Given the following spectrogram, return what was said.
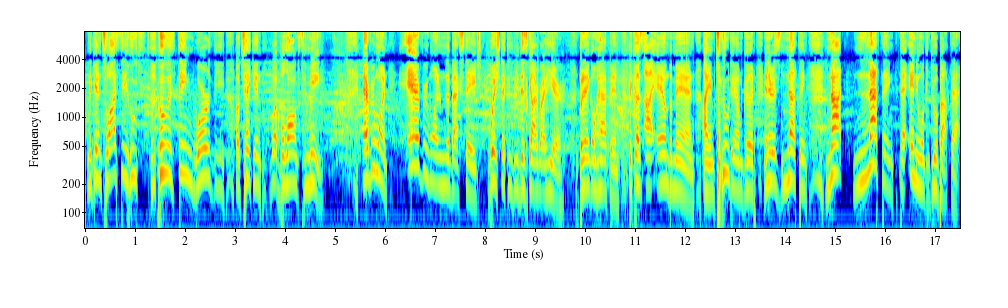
and again until I see who's, who is deemed worthy of taking what belongs to me. Everyone, everyone in the backstage wish they can be this guy right here. But it ain't gonna happen because I am the man. I am too damn good, and there is nothing, not nothing that anyone can do about that.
